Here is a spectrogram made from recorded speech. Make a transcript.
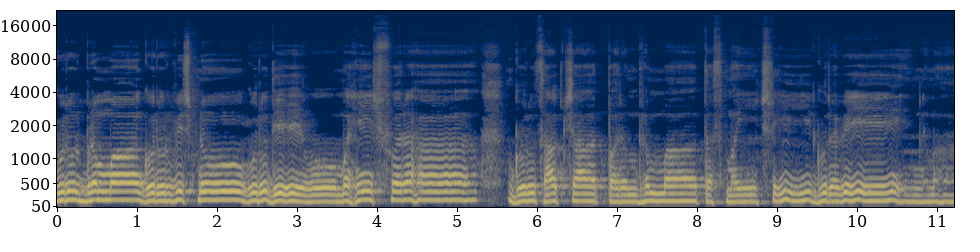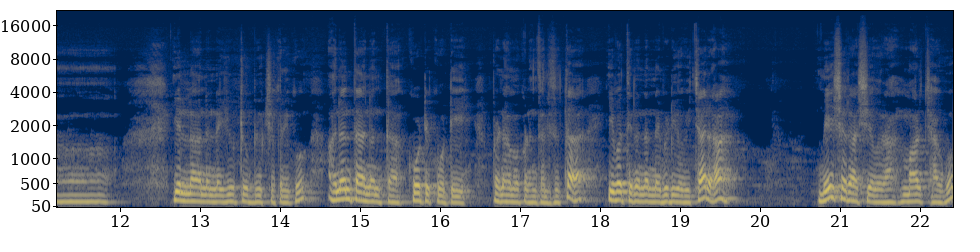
ಗುರುರ್ಬ್ರಹ್ಮ ಗುರುರ್ವಿಷ್ಣು ಗುರುದೇವೋ ಮಹೇಶ್ವರ ಗುರು ಸಾಕ್ಷಾತ್ ಪರಂ ಬ್ರಹ್ಮ ತಸ್ಮೈ ಶ್ರೀ ಗುರವೇ ನಮಃ ಎಲ್ಲ ನನ್ನ ಯೂಟ್ಯೂಬ್ ವೀಕ್ಷಕರಿಗೂ ಅನಂತ ಅನಂತ ಕೋಟಿ ಕೋಟಿ ಪ್ರಣಾಮಗಳನ್ನು ಸಲ್ಲಿಸುತ್ತಾ ಇವತ್ತಿನ ನನ್ನ ವಿಡಿಯೋ ವಿಚಾರ ಮೇಷರಾಶಿಯವರ ಮಾರ್ಚ್ ಹಾಗೂ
